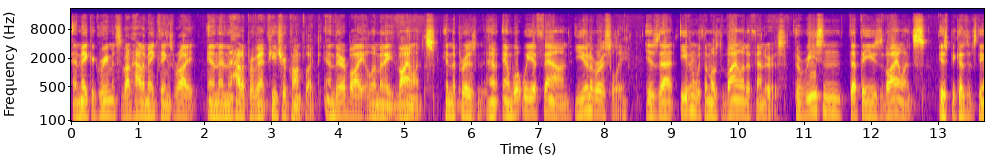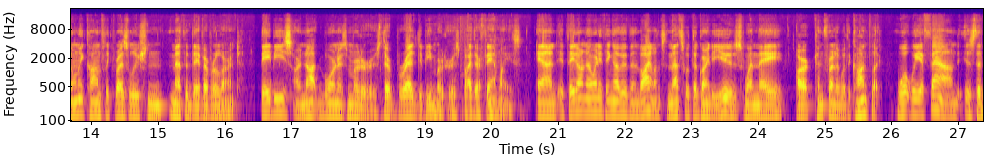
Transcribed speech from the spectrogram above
and make agreements about how to make things right, and then how to prevent future conflict, and thereby eliminate violence in the prison. And, and what we have found universally is that even with the most violent offenders, the reason that they use violence is because it's the only conflict resolution method they've ever learned. Babies are not born as murderers. They're bred to be murderers by their families. And if they don't know anything other than violence, then that's what they're going to use when they are confronted with a conflict. What we have found is that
